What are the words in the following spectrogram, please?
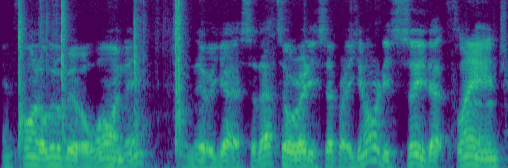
And find a little bit of a line there, and there we go. So that's already separated. You can already see that flange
